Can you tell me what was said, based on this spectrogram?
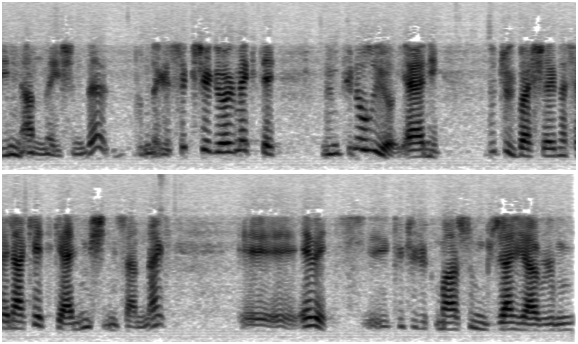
din anlayışında bunları sıkça görmek de mümkün oluyor. Yani bu tür başlarına felaket gelmiş insanlar e, evet e, küçücük masum güzel yavrum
